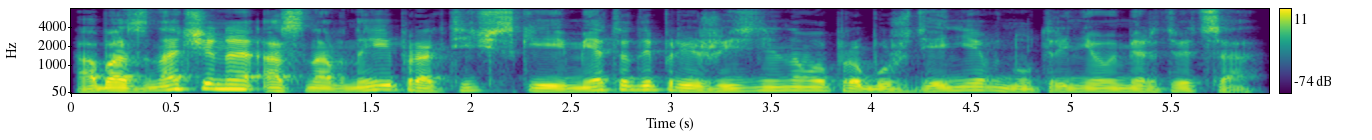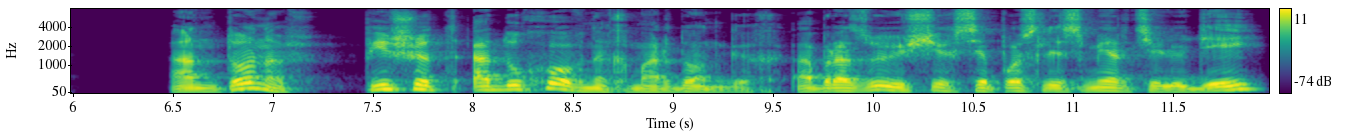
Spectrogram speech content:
обозначены основные практические методы прижизненного пробуждения внутреннего мертвеца. Антонов пишет о духовных мордонгах, образующихся после смерти людей,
